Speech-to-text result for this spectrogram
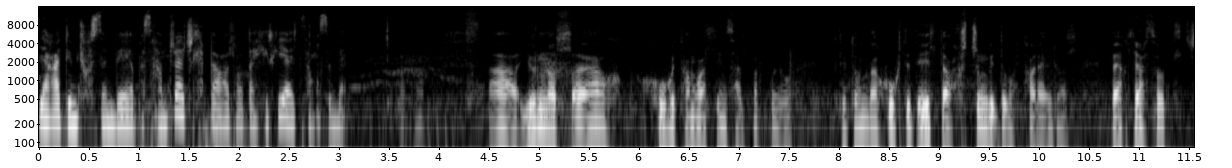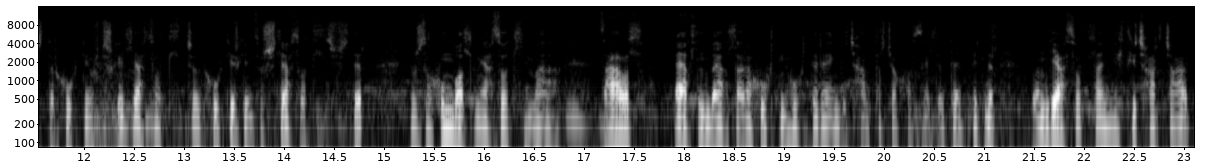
яагаад дэмжих гэсэн бэ? Бас хамтран ажиллах байгууллагуудаа хэрхэн яаж сонгосон бэ? Аа ер нь бол хүүхэд хамгааллын салбар буюу тэд дундаа хүүхдэд ээлтэй орчин гэдэг утгаараа ирвэл байгалийн асуудалч төр хүүхдийн өвчрхээлийн асуудалч хүүхдийн эрхийн зуршлын асуудалч төр ерөөсө хүн болгоны асуудал юм аа. Заавал байгаль нь байглаараа хүүхэд нь хүүхдэрээ ингэж хамтарч явах бас илүү те бид нар дундын асуудлаа нэгтгэж харж агаад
